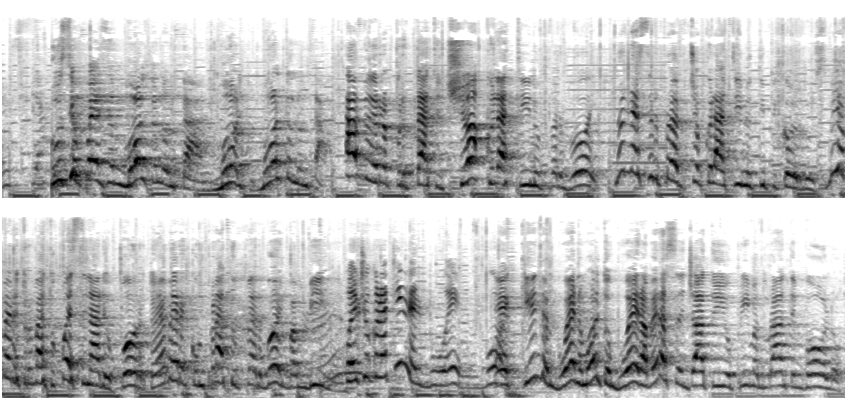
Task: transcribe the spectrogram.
Russia? Russia è un paese molto lontano, molto, molto lontano. Avrei portato cioccolatino per voi. Non essere proprio cioccolatino tipico russo. Io avrei trovato questo in aeroporto e avrei comprato per voi bambini. Quel cioccolatino è il buono. buono. E Kinder buono, molto buono. Aver assaggiato io prima durante il volo.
